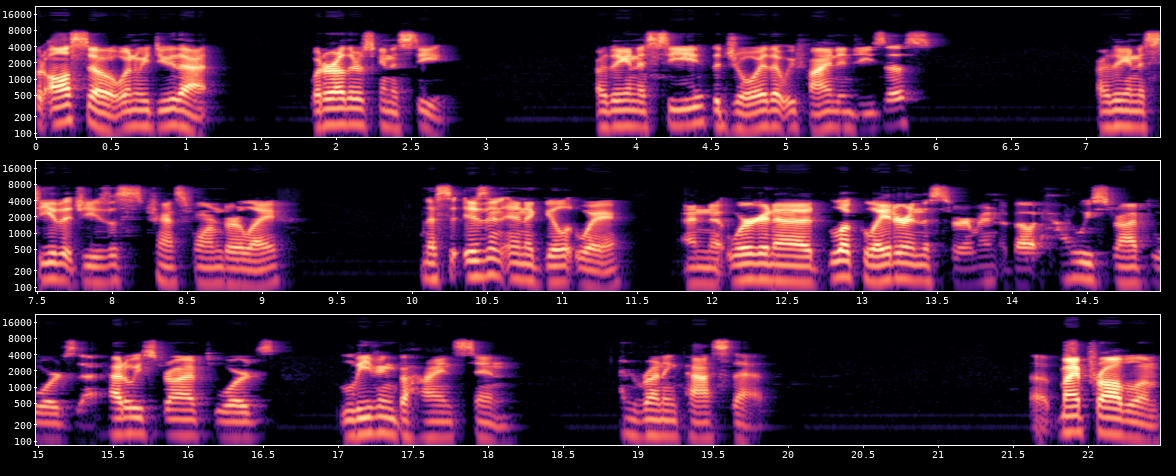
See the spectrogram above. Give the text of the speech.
But also, when we do that, what are others going to see? Are they going to see the joy that we find in Jesus? Are they going to see that Jesus transformed our life? This isn't in a guilt way. And we're going to look later in the sermon about how do we strive towards that? How do we strive towards leaving behind sin and running past that? Uh, my problem.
